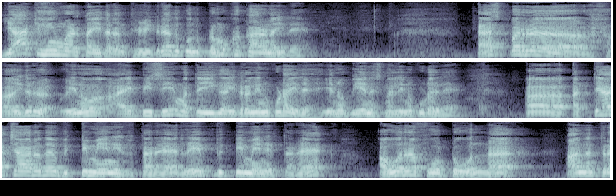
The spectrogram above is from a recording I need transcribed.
ಯಾಕೆ ಹಿಂಗ್ ಮಾಡ್ತಾ ಇದ್ದಾರೆ ಅಂತ ಹೇಳಿದ್ರೆ ಅದಕ್ಕೊಂದು ಪ್ರಮುಖ ಕಾರಣ ಇದೆ. ಆಸ್ ಪರ್ ಇದ್ರ, ಏನು ಐ ಪಿ ಸಿ ಮತ್ತೆ ಈಗ ಇದರಲ್ಲಿನೂ ಕೂಡ ಇದೆ. ಏನೋ ಬಿ ಎನ್ ಎಸ್ ನಲ್ಲಿನೂ ಕೂಡ ಇದೆ. ಅತ್ಯಾಚಾರದ ವಿಕ್ಟಿಮ್ ಏನಿರ್ತಾರೆ ರೇಪ್ ವಿಕ್ಟಿಮ್ ಏನಿರ್ತಾರೆ, ಅವರ ಫೋಟೋವನ್ನ, ಆ ನಂತರ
